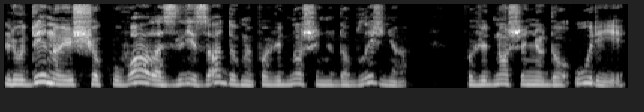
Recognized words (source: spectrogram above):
людиною, що кувала злі задуми по відношенню до ближнього, по відношенню до Урії,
